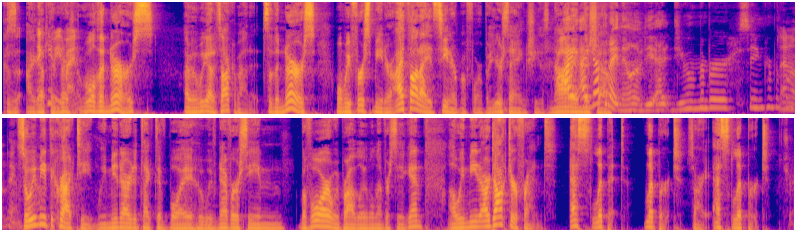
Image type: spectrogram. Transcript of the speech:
Because I got can the be nurse. mine. Well, the nurse. I mean, we got to talk about it. So the nurse, when we first meet her, I thought I had seen her before, but you're saying she is not I, in the I show. not that I know. Do you, do you remember seeing her before? I don't think So we meet the crack team. We meet our detective boy, who we've never seen before. We probably will never see again. Uh, we meet our doctor friend, S. Lippert. Lippert. Sorry, S. Lippert. Sure.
